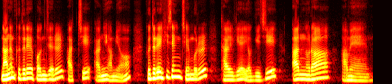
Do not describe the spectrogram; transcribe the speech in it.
나는 그들의 번제를 받지 아니하며 그들의 희생 제물을 달게 여기지 않노라. 아멘.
